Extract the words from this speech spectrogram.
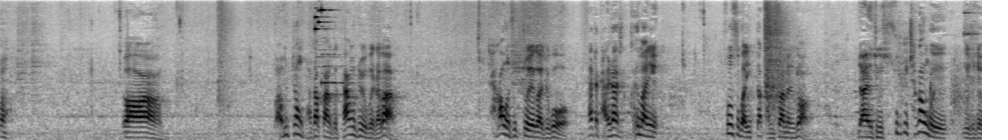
어. 와. 엄청 바삭한 그 탕수육에다가 차가운 숙주 해가지고 살짝 달달하니 소스가 입 딱 감싸면서 야 지금 숙주 차가운 거 이게 진짜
